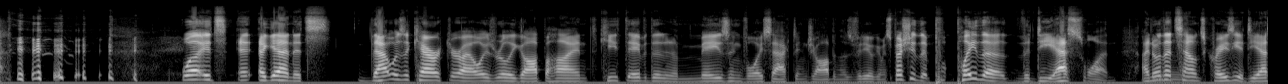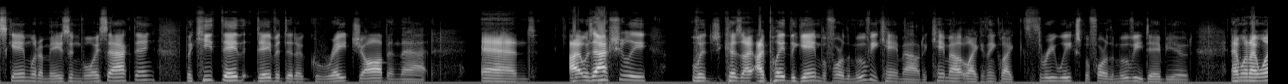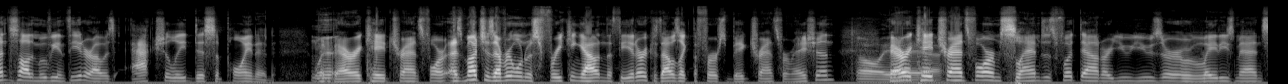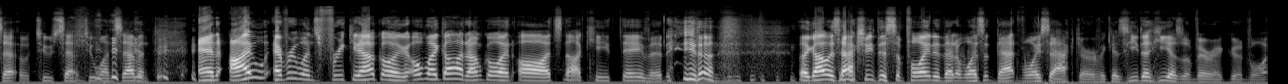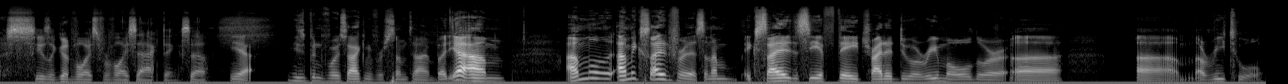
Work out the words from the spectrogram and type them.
Well, it's again, it's that was a character I always really got behind. Keith David did an amazing voice acting job in those video games, especially the play the the DS one. I know that sounds crazy, a DS game with amazing voice acting, but Keith Da- David did a great job in that. And I was actually because I, I played the game before the movie came out. It came out like I think like three weeks before the movie debuted. And when I went and saw the movie in theater, I was actually disappointed when Yeah. Barricade transformed. As much as everyone was freaking out in the theater because that was like the first big transformation. Oh yeah, Barricade yeah. transforms, slams his foot down. Are you user or ladies man set oh, two set two one seven? And I everyone's freaking out, going, "Oh my god!" I'm going, "Oh, it's not Keith David." you know, like I was actually disappointed that it wasn't that voice actor because he do, he has a very good voice. He has a good voice for voice acting. So Yeah, he's been voice acting for some time, but yeah, um, I'm I'm excited for this, and I'm excited to see if they try to do a remold or uh, um, a retool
